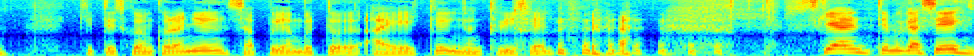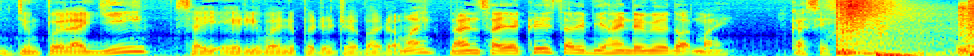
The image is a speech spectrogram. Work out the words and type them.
kita sekurang-kurangnya siapa yang betul I ke dengan Chris kan. Sekian, terima kasih. Jumpa lagi. Saya Erivan daripada Driver.my. Dan saya Chris dari behindthewheel.my. Terima kasih.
